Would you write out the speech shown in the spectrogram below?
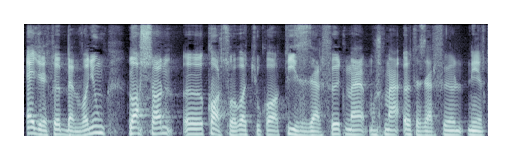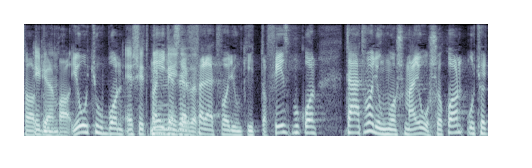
egyre többen vagyunk, lassan ö, karcolgatjuk a tízezer főt, mert most már 5000 főnél tartunk Igen. a YouTube-on, és itt 4000 felett vagyunk itt a Facebookon, tehát vagyunk most már jó sokan, úgyhogy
